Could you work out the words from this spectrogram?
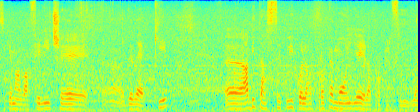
si chiamava Felice eh, De Vecchi, eh, abitasse qui con la propria moglie e la propria figlia.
